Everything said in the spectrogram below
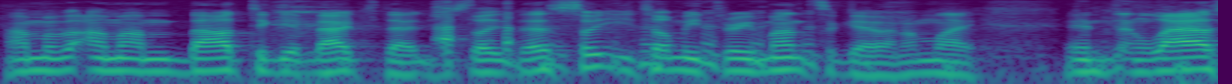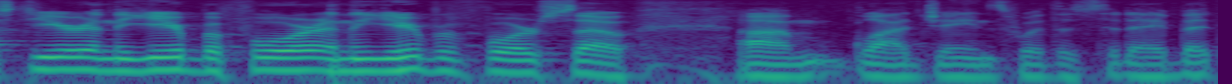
I'm, I'm, I'm about to get back to that. Just like that's what you told me three months ago. And I'm like, and last year and the year before and the year before. So I'm glad Jane's with us today. But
